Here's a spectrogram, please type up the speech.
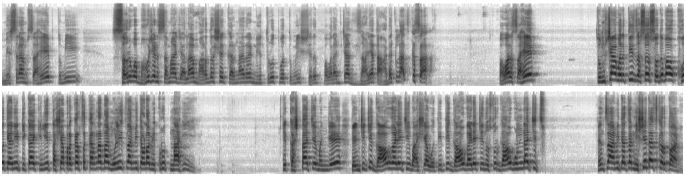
मेसराम साहेब तुम्ही सर्व बहुजन समाजाला मार्गदर्शन करणारं नेतृत्व तुम्ही शरद पवारांच्या जाळ्यात अडकलाच कसा? पवार साहेब तुमच्यावरती जसं सदभाव खोत यांनी टीका केली तशा प्रकारचं करणार नाही मुळीच ना मी तेवढा विकृत नाही. ते कष्टाचे म्हणजे त्यांची जी गावगाड्याची भाषा होती ती गावगाड्याची नसून गावगुंडाचीच. त्यांचा आम्ही त्याचा निषेधच करतो आम्ही.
